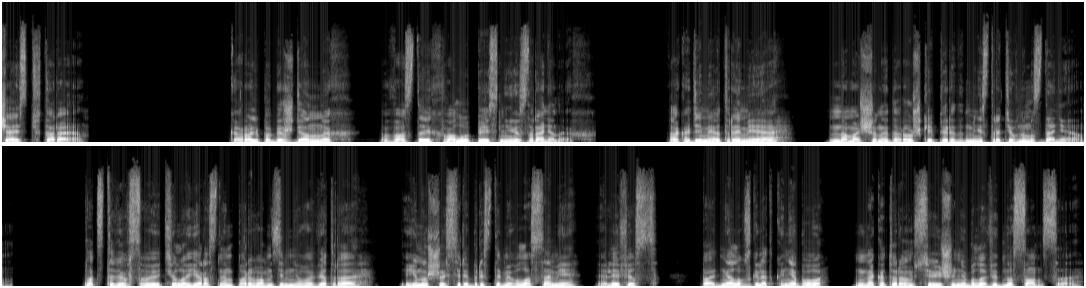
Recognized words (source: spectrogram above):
Часть вторая. Король побежденных, воздай хвалу песни из раненых. Академия Тремия на мощенной дорожке перед административным зданием. Подставив свое тело яростным порывом зимнего ветра, юноша с серебристыми волосами, Лефис, поднял взгляд к небу, на котором все еще не было видно солнца.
